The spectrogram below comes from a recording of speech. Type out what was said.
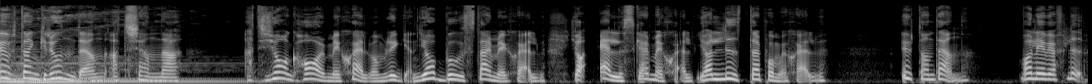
Utan grunden att känna att jag har mig själv om ryggen. Jag boostar mig själv. Jag älskar mig själv. Jag litar på mig själv. Utan den, vad lever jag för liv?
